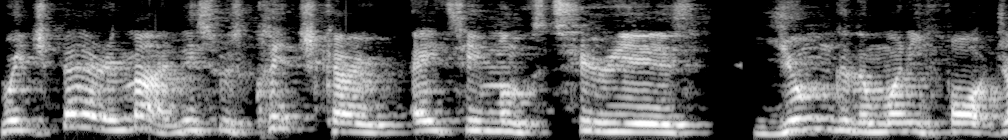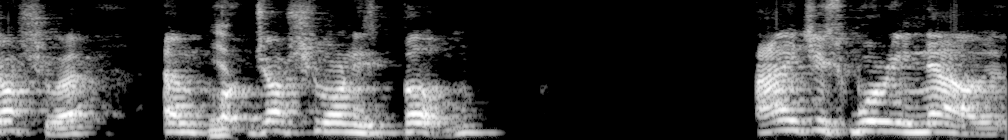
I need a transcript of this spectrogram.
which bear in mind, this was Klitschko 18 months, two years younger than when he fought Joshua, and put yep. Joshua on his bum. I just worry now that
